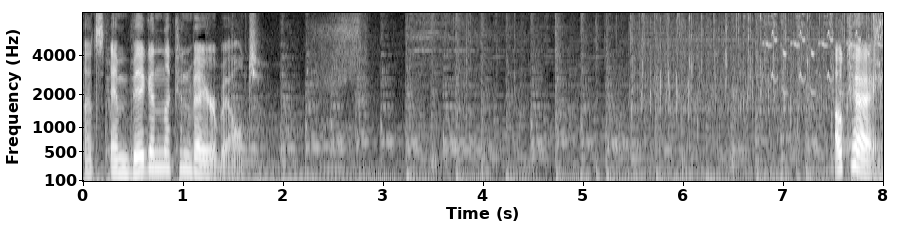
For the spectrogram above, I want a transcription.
let's embiggen the conveyor belt. Okay.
